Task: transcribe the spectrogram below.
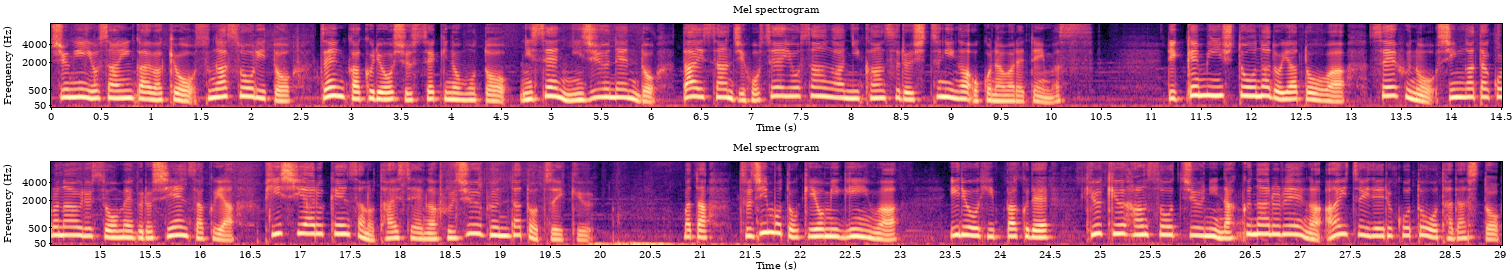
衆議院予算委員会は今日菅総理と全閣僚出席のもと2020年度第3次補正予算案に関する質疑が行われています。立憲民主党など野党は政府の新型コロナウイルスをめぐる支援策や PCR 検査の体制が不十分だと追及。また辻元清美議員は医療逼迫で救急搬送中に亡くなる例が相次いでいることを正すと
